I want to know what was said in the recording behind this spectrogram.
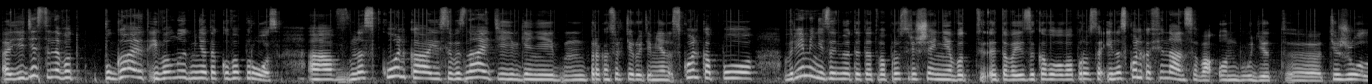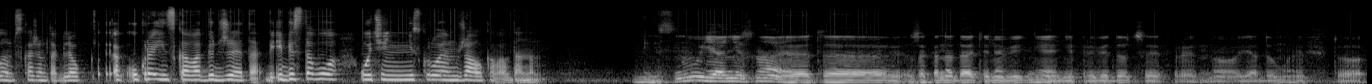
А, Единственное, вот пугает и волнует меня такой вопрос. А, насколько, если вы знаете, Евгений, проконсультируйте меня, сколько по времени займет этот вопрос решения вот этого языкового вопроса и насколько финансово он будет э, тяжелым, скажем так, для а- украинского бюджета и без того очень, не скроем, жалкого в данном Ну, я не знаю, это законодателям виднее, они приведут цифры, но я думаю, что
